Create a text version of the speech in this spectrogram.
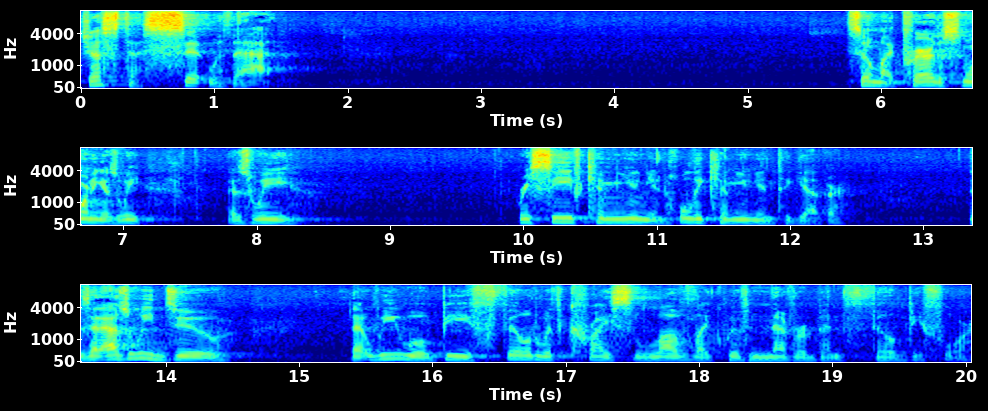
Just to sit with that. So my prayer this morning as we as we receive communion, holy communion together is that as we do, that we will be filled with Christ's love like we've never been filled before.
